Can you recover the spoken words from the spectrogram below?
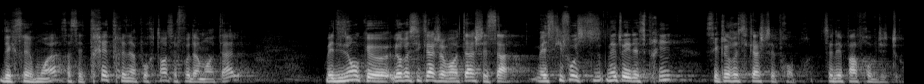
d'extraire moins. Ça, c'est très, très important, c'est fondamental. Mais disons que le recyclage, l'avantage, c'est ça. Mais ce qu'il faut nettoyer l'esprit, c'est que le recyclage, c'est propre. Ce n'est pas propre du tout.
